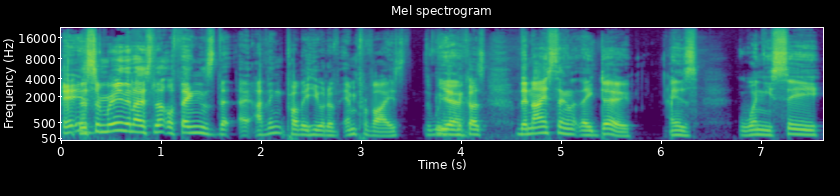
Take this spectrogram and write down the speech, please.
It There's is- some really nice little things that I think probably he would have improvised. Yeah. Because the nice thing that they do is when you see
